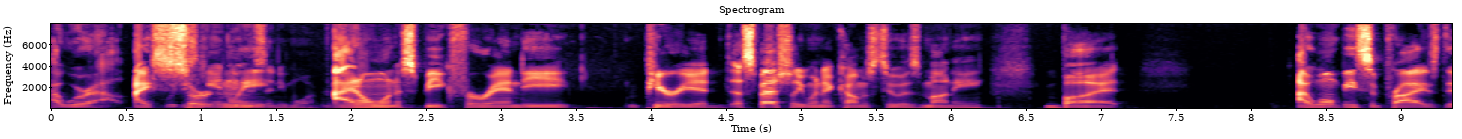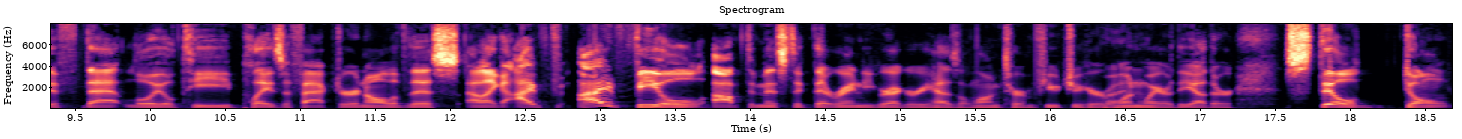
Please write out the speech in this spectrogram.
"Ah, we're out. I we do certainly anymore. I don't want to speak for Randy period, especially when it comes to his money, but I won't be surprised if that loyalty plays a factor in all of this. I- Like I, I feel optimistic that Randy Gregory has a long term future here, one way or the other. Still, don't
